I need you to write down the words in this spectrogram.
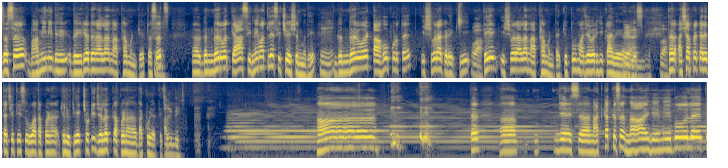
जसं भामिनी धैर्य धैर्यधराला नाथा म्हणते तसंच गंधर्व त्या सिनेमातल्या सिच्युएशनमध्ये गंधर्व टाहो फोडतायत ईश्वराकडे की. ते ईश्वराला नाथा म्हणतायत की तू माझ्यावर ही काय वेळ आणलीस. तर अशा प्रकारे त्याची ती सुरुवात आपण केली होती. एक छोटी झलक आपण दाखवूयात त्याची. तर म्हणजे नाटकात कसं नाही मी बोलत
